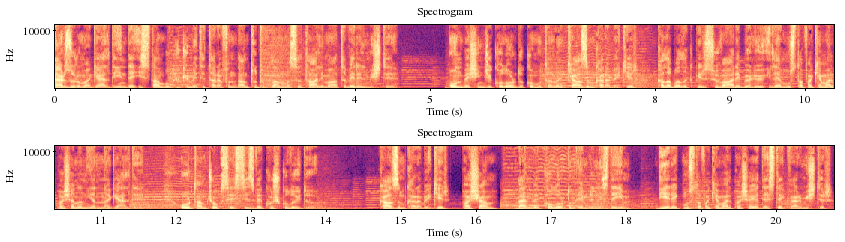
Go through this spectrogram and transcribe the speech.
Erzurum'a geldiğinde İstanbul hükümeti tarafından tutuklanması talimatı verilmişti. 15. Kolordu Komutanı Kazım Karabekir, kalabalık bir süvari bölüğü ile Mustafa Kemal Paşa'nın yanına geldi. Ortam çok sessiz ve kuşkuluydu. Kazım Karabekir, "Paşam, ben ve kolordum emrinizdeyim." diyerek Mustafa Kemal Paşa'ya destek vermiştir.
